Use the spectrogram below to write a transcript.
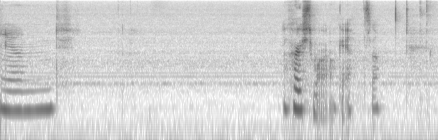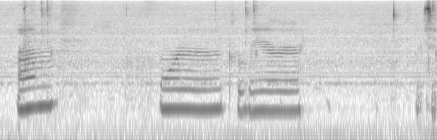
And hers tomorrow. Okay, so um, order career. Let's see,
